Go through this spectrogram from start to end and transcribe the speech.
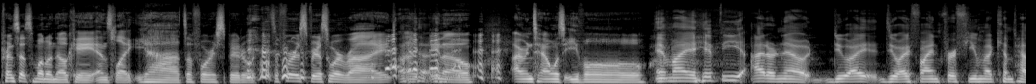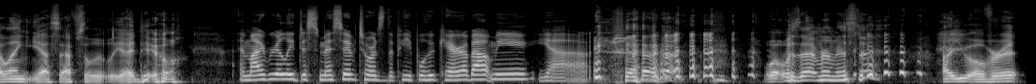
Princess Mononoke and it's like, yeah, it's a forest spirit, It's a forest spirits were right. Uh, you know, Iron Town was evil. Am I a hippie? I don't know. Do I do I find Perfuma compelling? Yes, absolutely, I do. Am I really dismissive towards the people who care about me? Yeah. What was that, Mermista? Are you over it?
